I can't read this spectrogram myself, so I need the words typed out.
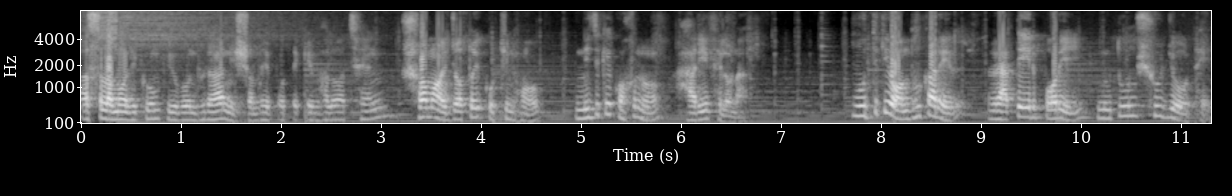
আসসালামু আলাইকুম, প্রিয় বন্ধুরা। নিঃসন্দেহে প্রত্যেকে ভালো আছেন। সময় যতই কঠিন হোক, নিজেকে কখনো হারিয়ে ফেলো না। প্রতিটি অন্ধকারের রাতের পরেই নতুন সূর্য ওঠে।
